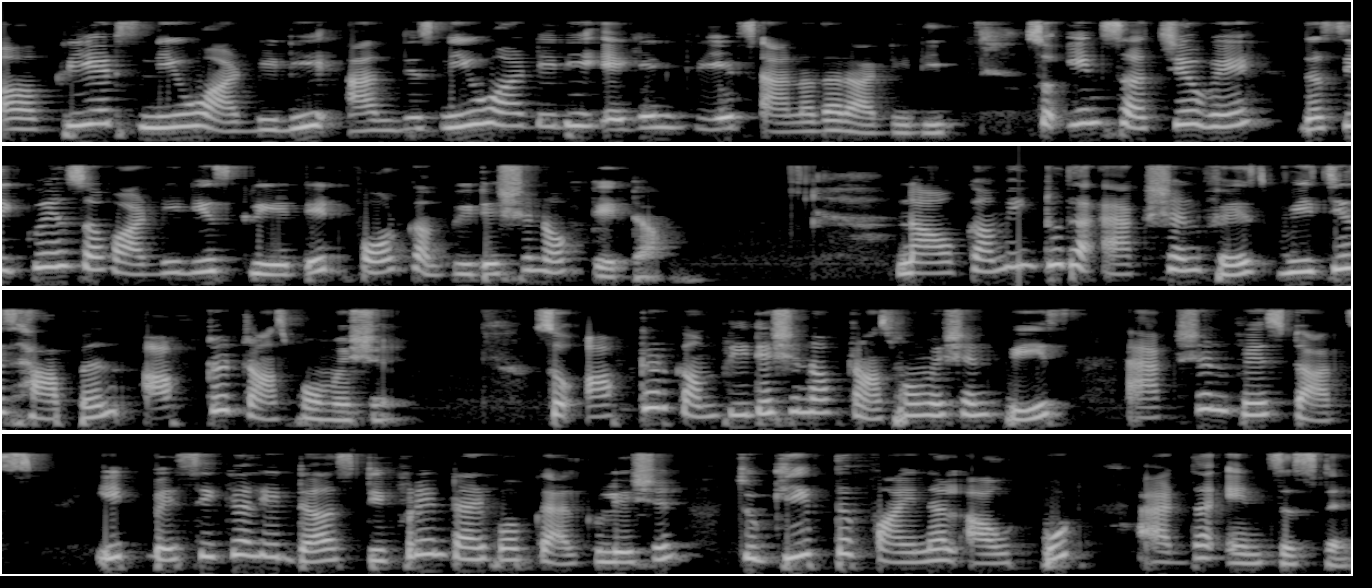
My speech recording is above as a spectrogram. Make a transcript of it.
uh, creates new RDD and this new RDD again creates another RDD. So in such a way the sequence of RDD is created for computation of data. Now coming to the action phase which is happen after transformation. So after completion of transformation phase action phase starts. It basically does different type of calculation to give the final output at the end system.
